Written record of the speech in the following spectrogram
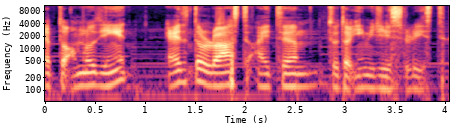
After uploading it, add the last item to the images list.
